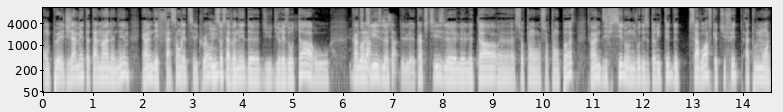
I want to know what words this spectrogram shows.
on peut être jamais totalement anonyme il y a quand même des façons d'être Silk Road Mhm. ça ça venait de, du, du réseau Tor ou quand Voilà, tu utilises le, le- quand tu utilises le, le, le Tor euh, sur ton sur ton poste c'est quand même difficile au niveau des autorités de savoir ce que tu fais à tout le moins.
